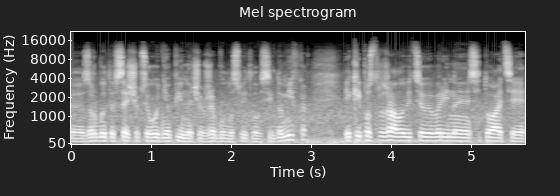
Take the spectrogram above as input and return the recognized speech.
е, зробити все, щоб сьогодні опівночі вже було світло у всіх домівках, які постраждали від цієї аварійної ситуації.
